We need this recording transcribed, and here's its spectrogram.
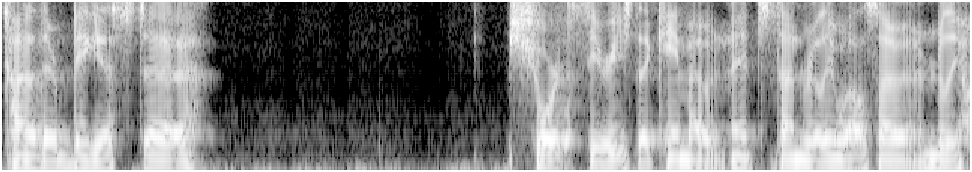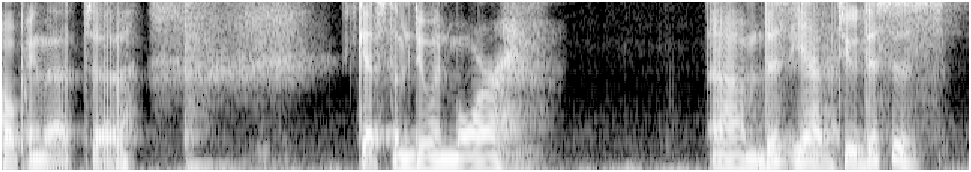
kind of their biggest uh, short series that came out, and it's done really well. So I'm really hoping that uh, gets them doing more. Um, this, yeah, dude, this is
